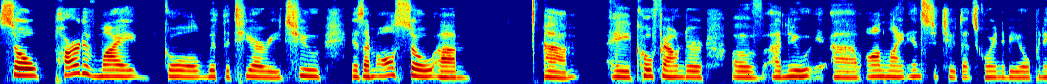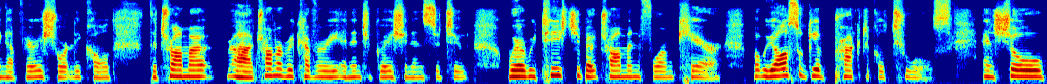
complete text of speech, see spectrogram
So, part of my goal with the TRE too is I'm also um, um, a co-founder of a new uh, online institute that's going to be opening up very shortly called the Trauma uh, Trauma Recovery and Integration Institute, where we teach about trauma-informed care, but we also give practical tools and show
